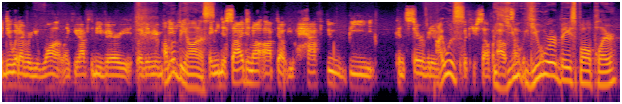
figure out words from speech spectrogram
do whatever you want. Like you have to be very like if you're. I'm gonna be you- honest. If you decide to not opt out, you have to be conservative. I was- with yourself. You you were a baseball player.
